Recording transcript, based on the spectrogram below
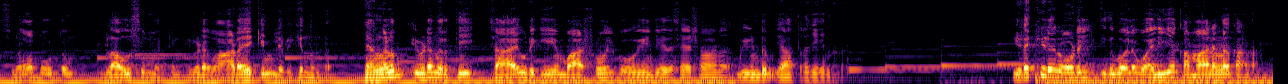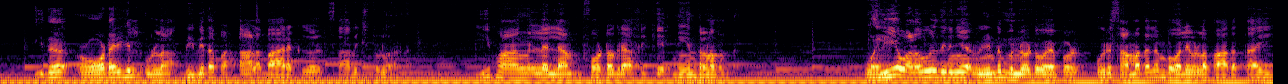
സ്നോ ബൂട്ടും ഗ്ലൗസും മറ്റും ഇവിടെ വാടകയ്ക്കും ലഭിക്കുന്നുണ്ട്. ഞങ്ങളും ഇവിടെ നിർത്തി ചായ കുടിക്കുകയും വാഷ്റൂമിൽ പോവുകയും ചെയ്ത ശേഷമാണ് വീണ്ടും യാത്ര ചെയ്യുന്നത്. ഇടയ്ക്കിടെ റോഡിൽ ഇതുപോലെ വലിയ കമാനങ്ങൾ കാണാം. ഇത് റോഡരികിൽ ഉള്ള വിവിധ പട്ടാള ബാരക്കുകൾ സ്ഥാപിച്ചിട്ടുള്ളതാണ്. ഈ ഭാഗങ്ങളിലെല്ലാം ഫോട്ടോഗ്രാഫിക്ക് നിയന്ത്രണമുണ്ട്. വലിയ വളവുകൾ തിരിഞ്ഞ് വീണ്ടും മുന്നോട്ട് പോയപ്പോൾ ഒരു സമതലം പോലെയുള്ള ഭാഗത്തായി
